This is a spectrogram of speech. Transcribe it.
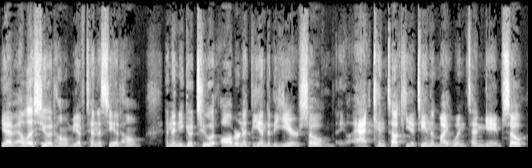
You have LSU at home. You have Tennessee at home. And then you go to Auburn at the end of the year. So at Kentucky, a team that might win 10 games. So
